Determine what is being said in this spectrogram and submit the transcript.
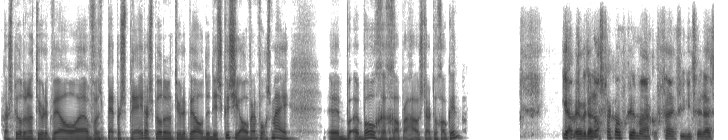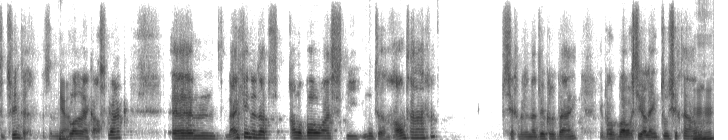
Daar speelde natuurlijk wel, eh, of een pepperspray, daar speelde natuurlijk wel de discussie over. En volgens mij b- bogen Grapperhaus daar toch ook in? Ja, we hebben daar een afspraak over kunnen maken op 5 juni 2020. Dat is een Ja. belangrijke afspraak. Ehm, wij vinden dat alle BOA's die moeten handhaven. Dat zeggen we er nadrukkelijk bij. Je hebt ook BOA's die alleen toezicht houden. Mhm.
